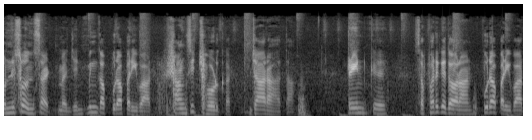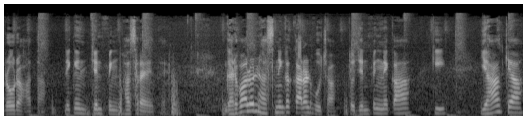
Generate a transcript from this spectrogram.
उन्नीस सौ उनसठ में जिनपिंग का पूरा परिवार शांसी छोड़कर जा रहा था। ट्रेन के सफ़र के दौरान पूरा परिवार रो रहा था, लेकिन जिनपिंग हंस रहे थे। घर वालों ने हंसने का कारण पूछा तो जिनपिंग ने कहा कि, यहाँ क्या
